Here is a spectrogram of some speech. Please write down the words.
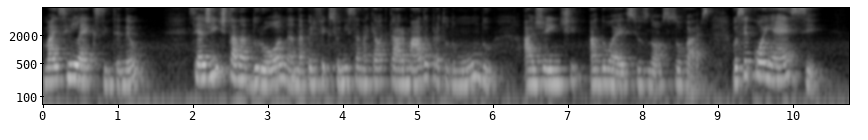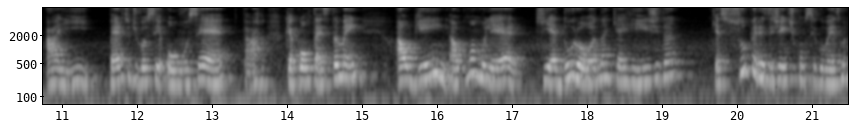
mais relax, entendeu? Se a gente tá na durona, na perfeccionista, naquela que tá armada para todo mundo, a gente adoece os nossos ovários. Você conhece aí, perto de você, ou você é, tá? Que acontece também, alguém, alguma mulher que é durona, que é rígida, que é super exigente consigo mesma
